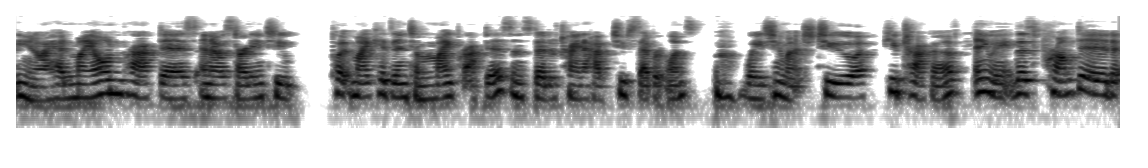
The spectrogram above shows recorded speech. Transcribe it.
you know, I had my own practice and I was starting to put my kids into my practice instead of trying to have two separate ones. Way too much to keep track of. Anyway, this prompted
